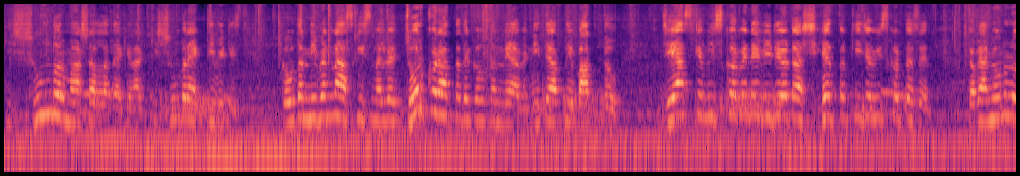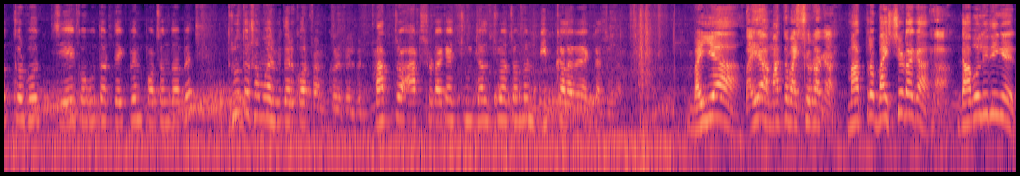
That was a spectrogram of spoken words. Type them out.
কি সুন্দর মাশাল্লাহ দেখেন আর কি সুন্দর অ্যাক্টিভিটিস কবুতর নিবেন না আজকে ইসমাইল ভাই জোর করে আপনাদের কবুতর নিয়ে হবে নিতে আপনি বাধ্য। যে আজকে মিস করবেন এই ভিডিওটা সে তো কি যে মিস করতেছেন তবে আমি অনুরোধ করব যে কবুতর দেখবেন পছন্দ হবে দ্রুত সময়ের ভিতরে কনফার্ম করে ফেলবেন। মাত্র আটশো টাকায় চুইটাল চুয়া চন্দন ডিপ কালারের একটা জোড়া। ভাইয়া ভাইয়া মাত্র বাইশশো টাকা। মাত্র বাইশশো টাকা। হ্যাঁ। ডাবল ইরিং এর।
